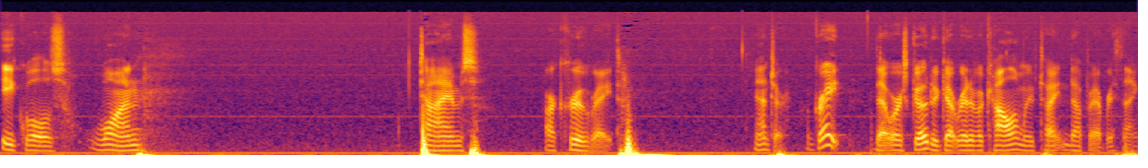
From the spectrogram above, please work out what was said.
equals 1 times our crew rate. Enter. Great. That works good. We got rid of a column. We've tightened up everything.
